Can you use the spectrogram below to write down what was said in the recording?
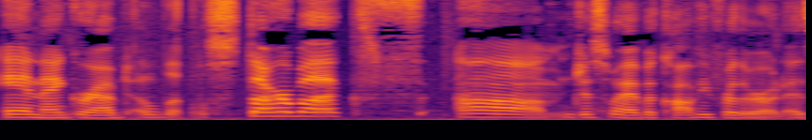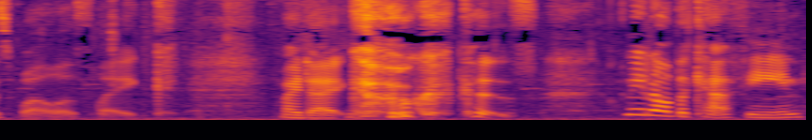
and I grabbed a little Starbucks um, just so I have a coffee for the road as well as like my Diet Coke because I need all the caffeine.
